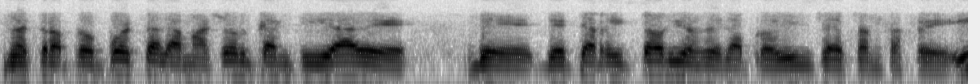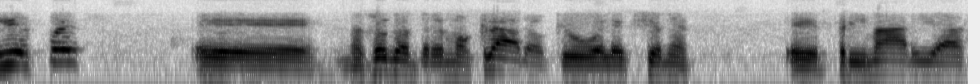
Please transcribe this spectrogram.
nuestra propuesta a la mayor cantidad de, de, territorios de la provincia de Santa Fe. Y después, eh, nosotros tenemos claro que hubo elecciones eh, primarias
